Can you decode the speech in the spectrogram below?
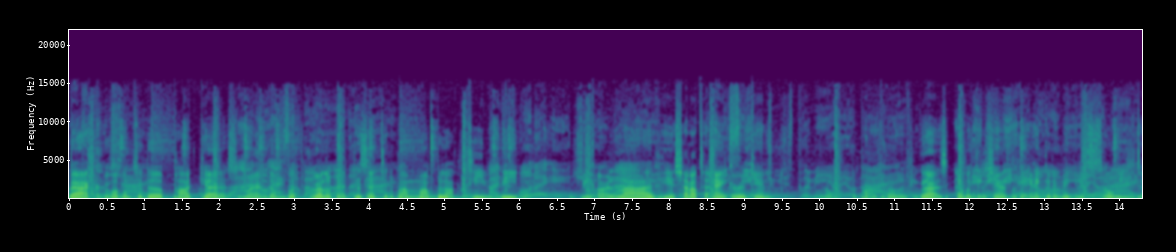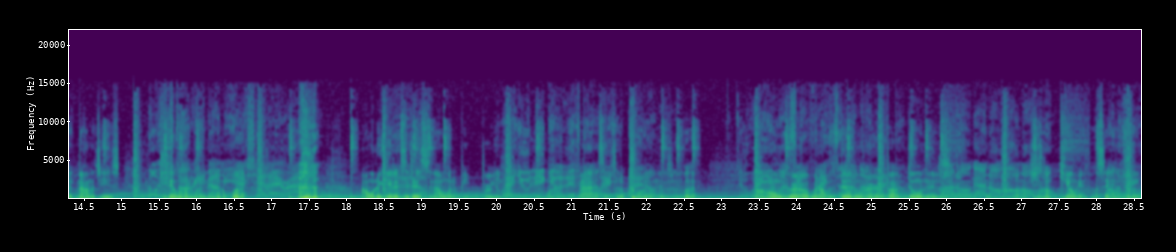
back. Welcome to the podcast, random but relevant, presented by My Block TV. We are live here. Shout out to Anchor again. You know, the you know, if you guys ever get a chance, look at Anchor. They're making it so easy. Technology is killing them right now. But I want to get into this, and I want to be brief. I want to be fast and to the point on this. But my homegirl, when I was building with her about doing this, gonna kill me if I say her name.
